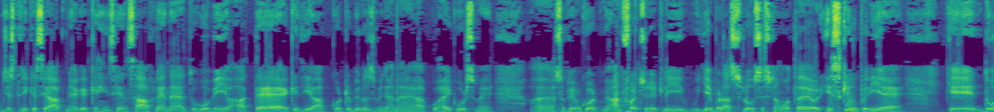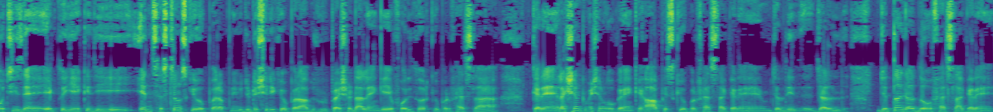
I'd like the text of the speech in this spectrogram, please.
जिस तरीके से आपने अगर कहीं से इंसाफ लेना है तो वो भी तय है कि जी आपको ट्रिब्यूनल्स में जाना है, आपको हाई कोर्ट्स में सुप्रीम कोर्ट में। अनफॉर्चुनेटली ये बड़ा स्लो सिस्टम होता है और इसके ऊपर यह है कि दो चीज़ें एक तो ये कि जी, इन सिस्टम्स के ऊपर, अपनी जुडिशरी के ऊपर आप ज़रूर प्रेशर डालेंगे, फौरी तौर के ऊपर फैसला करें। इलेक्शन कमीशन को कहें कि आप इसके ऊपर फैसला करें। जल्दी, जल्द, जितना जल्द हो फैसला करें।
